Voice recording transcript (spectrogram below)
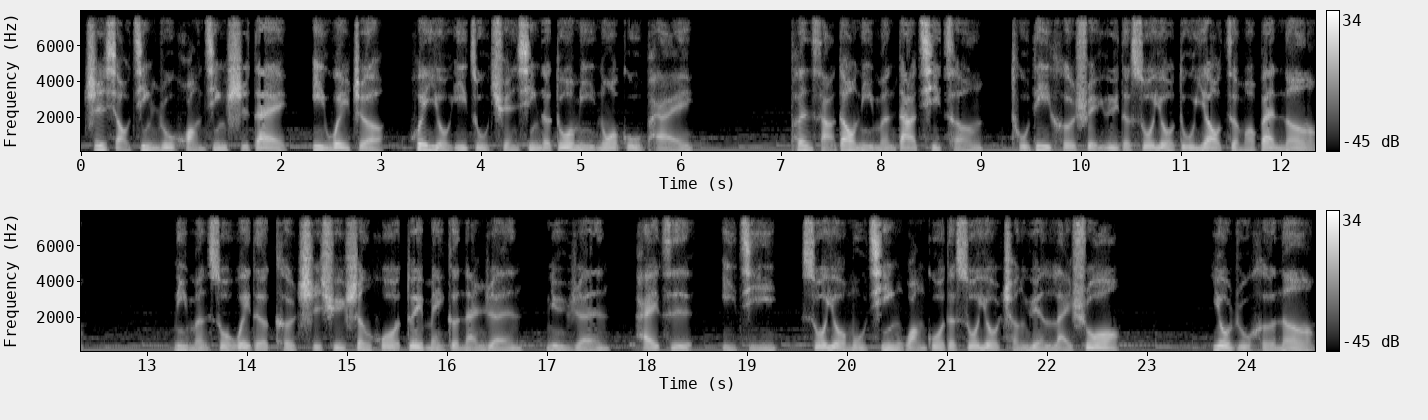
知晓进入黄金时代意味着会有一组全新的多米诺骨牌喷洒到你们大气层、土地和水域的所有毒药怎么办呢？你们所谓的可持续生活对每个男人、女人、孩子以及。所有母亲王国的所有成员来说，又如何呢？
